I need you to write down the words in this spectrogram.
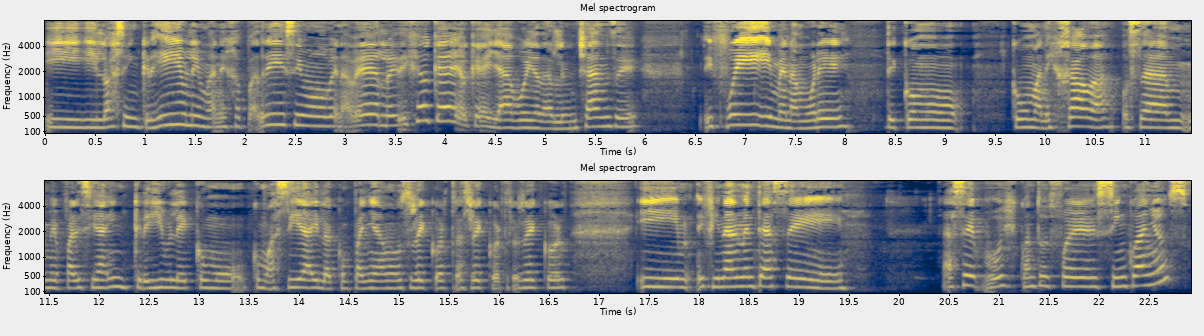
y, lo hace increíble y maneja padrísimo, ven a verlo y dije, ok, ok, ya voy a darle un chance. Y fui y me enamoré de cómo, cómo manejaba, o sea, me parecía increíble cómo, cómo hacía y lo acompañamos récord tras récord tras récord. Y, y finalmente hace hace, uy, ¿cuánto fue? ¿Cinco años?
